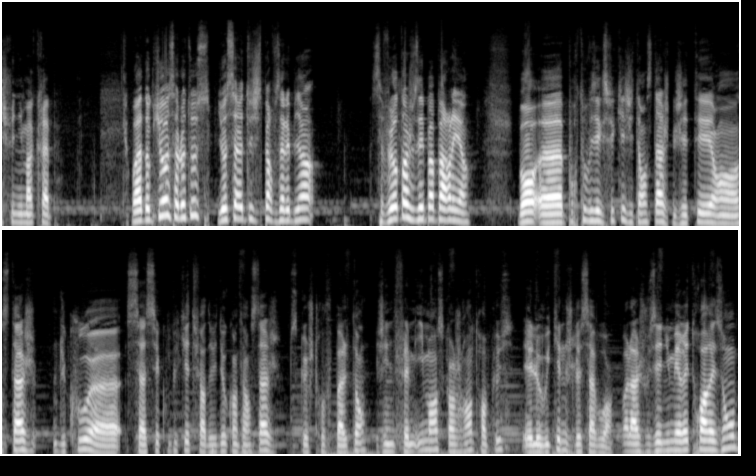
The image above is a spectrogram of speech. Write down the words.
je finis ma crêpe. Voilà, donc yo, salut à tous. Yo, salut à tous, j'espère que vous allez bien. Ça fait longtemps que je vous ai pas parlé, hein. Bon, euh, pour tout vous expliquer, j'étais en stage. J'étais en stage, du coup, euh, c'est assez compliqué de faire des vidéos quand t'es en stage, parce que je trouve pas le temps. J'ai une flemme immense quand je rentre en plus, et le week-end, je le savoure. Voilà, je vous ai énuméré trois raisons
